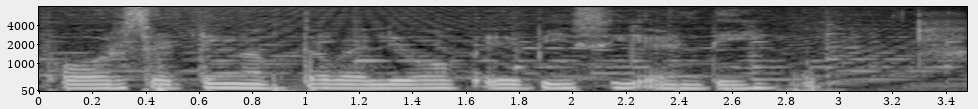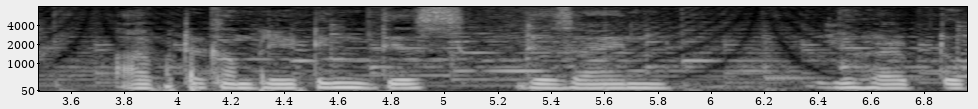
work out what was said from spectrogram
for setting up the value of a b c and d. After completing this design you have to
